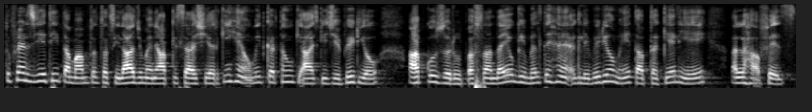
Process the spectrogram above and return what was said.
تو فرینڈز یہ تھی تمام تو تفصیلات جو میں نے آپ کے ساتھ شیئر کی ہیں۔ امید کرتا ہوں کہ آج کی یہ ویڈیو آپ کو ضرور پسند آئی ہوگی۔ ملتے ہیں اگلی ویڈیو میں۔ تب تک کے لیے اللہ حافظ۔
